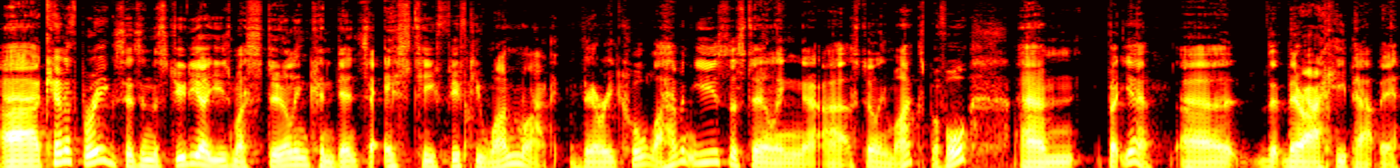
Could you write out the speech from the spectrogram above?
Uh, Kenneth Briggs says in the studio I use my Sterling condenser ST51 mic. Very cool. I haven't used the Sterling uh, Sterling mics before. Um, but yeah, uh, th- there are a heap out there.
